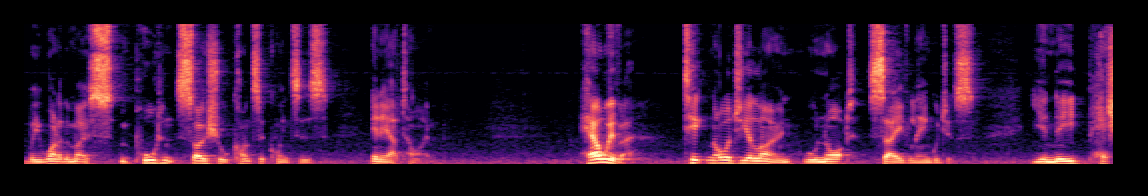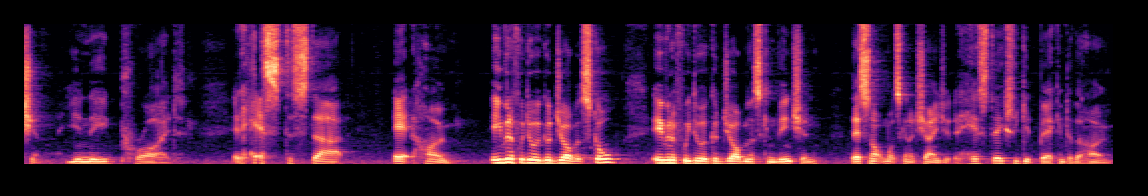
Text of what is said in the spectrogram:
will be one of the most important social consequences in our time. However, technology alone will not save languages. You need passion, you need pride. It has to start at home. Even if we do a good job at school, even if we do a good job in this convention, that's not what's going to change it. It has to actually get back into the home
